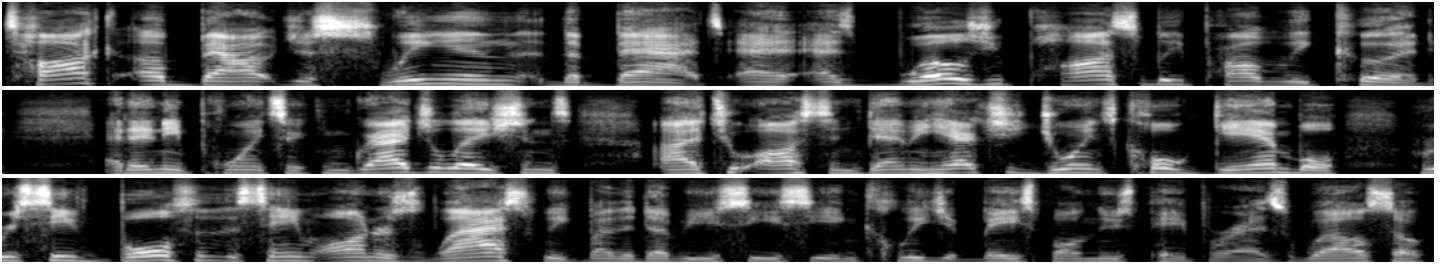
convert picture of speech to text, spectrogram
talk about just swinging the bats as, as well as you possibly probably could at any point. So congratulations uh, to Austin Deming. He actually joins Cole Gamble, who received both of the same honors last week by the WCC and Collegiate Baseball newspaper as well. So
